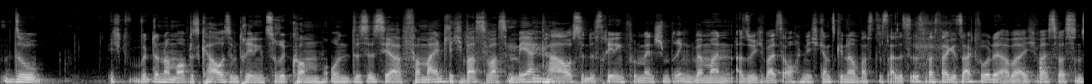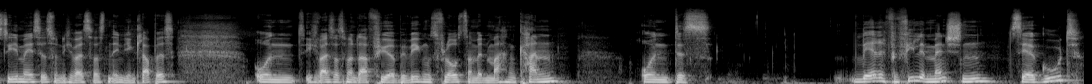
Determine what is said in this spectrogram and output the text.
So ich würde dann nochmal auf das Chaos im Training zurückkommen. Und das ist ja vermeintlich was, was mehr Chaos in das Training von Menschen bringt, wenn man, also ich weiß auch nicht ganz genau, was das alles ist, was da gesagt wurde, aber ich weiß, was ein Steel Mace ist und ich weiß, was ein Indian Club ist. Und ich weiß, was man da für Bewegungsflows damit machen kann. Und das wäre für viele Menschen sehr gut,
